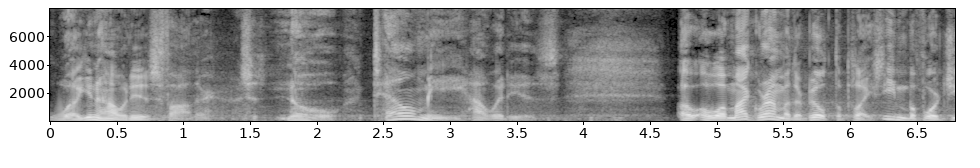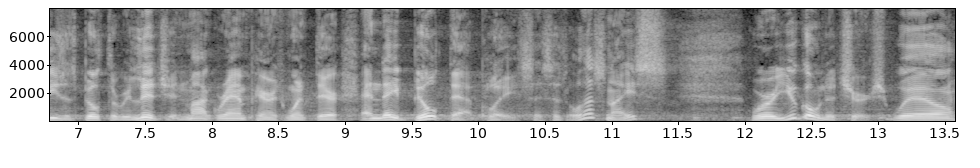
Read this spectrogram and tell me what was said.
Well, you know how it is, Father. I said, No, tell me how it is. Oh, oh, well, my grandmother built the place. Even before Jesus built the religion, my grandparents went there and they built that place. I said, Well, that's nice. Where are you going to church? Well,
